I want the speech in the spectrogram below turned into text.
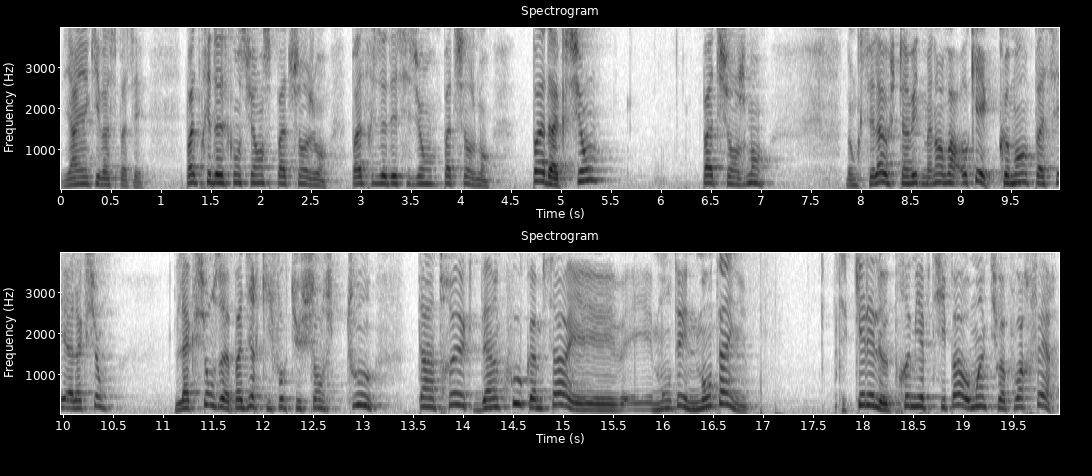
il n'y a rien qui va se passer. Pas de prise de conscience, pas de changement. Pas de prise de décision, pas de changement. Pas d'action, pas de changement. Donc c'est là où je t'invite maintenant à voir, ok, comment passer à l'action? L'action, ça ne veut pas dire qu'il faut que tu changes tout un truc d'un coup comme ça et monter une montagne c'est quel est le premier petit pas au moins que tu vas pouvoir faire?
